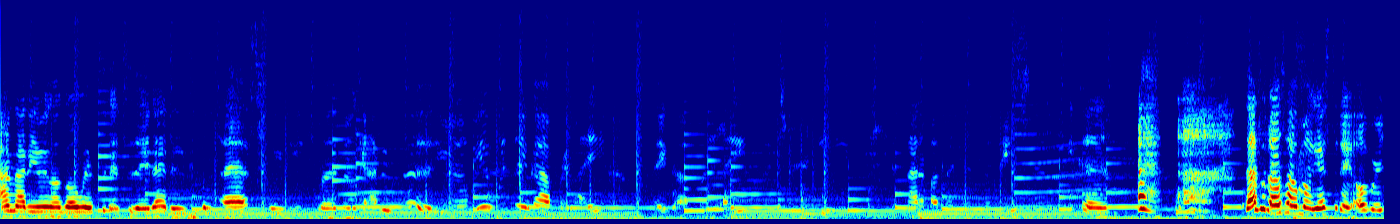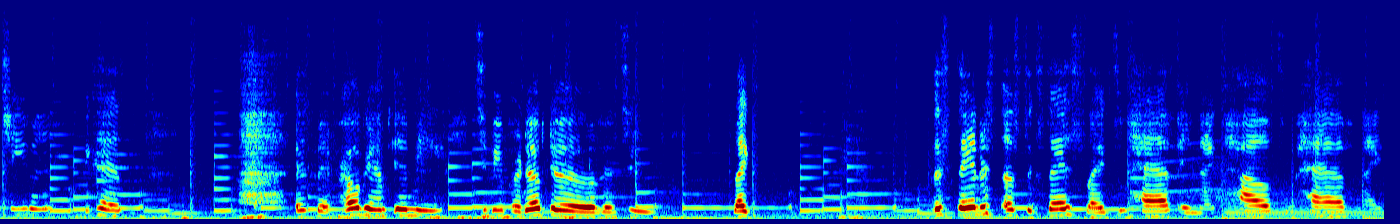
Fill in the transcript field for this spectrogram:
I'm not even gonna go into that today. That is blasphemy. But no, God is good. You know, we, we thank God for life. Thank God for life. It's not about the destination because that's what I was talking about yesterday overachieving because been programmed in me to be productive and to like the standards of success like to have a nice house to have nice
